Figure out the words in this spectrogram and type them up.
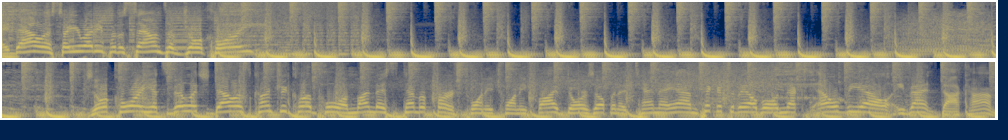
Hey, Dallas, are you ready for the sounds of Joel Corry? Joel Corry hits Village Dallas Country Club Pool on Monday, September 1st, 2025. Doors open at 10 a.m. Tickets available at nextlvlevent.com.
